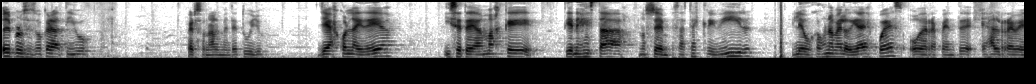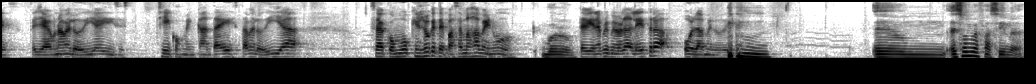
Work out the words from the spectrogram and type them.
el proceso creativo, personalmente tuyo, llegas con la idea y se te da más que tienes esta, no sé, empezaste a escribir y le buscas una melodía después o de repente es al revés, te llega una melodía y dices, chicos, me encanta esta melodía. O sea, ¿cómo, ¿qué es lo que te pasa más a menudo? Bueno, ¿Te viene primero la letra o la melodía? Em, eso me fascina.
